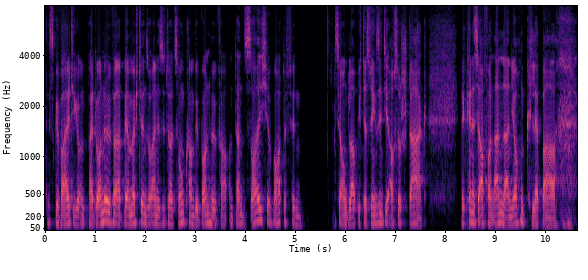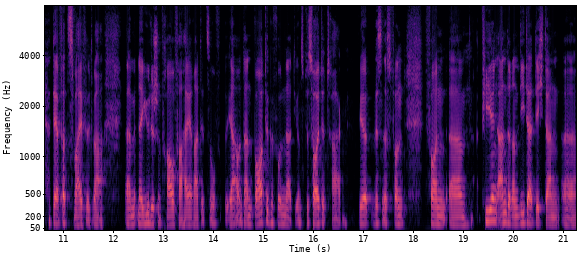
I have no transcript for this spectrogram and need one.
das Gewaltige. Und bei Bonhoeffer, wer möchte in so eine Situation kommen wie Bonhoeffer und dann solche Worte finden, ist ja unglaublich. Deswegen sind die auch so stark. Wir kennen es ja auch von anderen. Jochen Klepper, der verzweifelt war, äh, mit einer jüdischen Frau verheiratet, so, ja, und dann Worte gefunden hat, die uns bis heute tragen. Wir wissen es von, von äh, vielen anderen Liederdichtern, äh,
